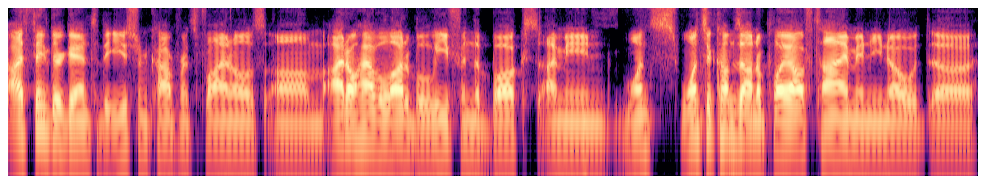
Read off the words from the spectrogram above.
I think they're getting to the Eastern Conference Finals. Um, I don't have a lot of belief in the Bucks. I mean, once once it comes down to playoff time, and you know the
